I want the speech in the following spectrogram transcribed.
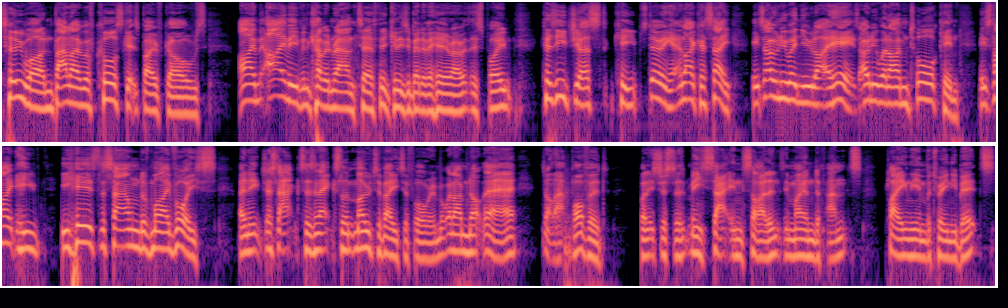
2 1. Ballo, of course, gets both goals. I'm I'm even coming round to thinking he's a bit of a hero at this point because he just keeps doing it. And like I say, it's only when you like hear, it's only when I'm talking. It's like he he hears the sound of my voice and it just acts as an excellent motivator for him. But when I'm not there, he's not that bothered. When it's just me sat in silence in my underpants playing the in-betweeny bits.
